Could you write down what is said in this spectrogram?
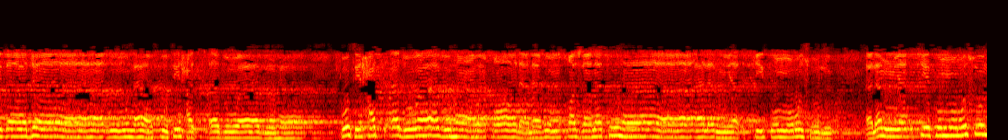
إذا جاءوها فتحت أبوابها فتحت أبوابها وقال لهم خزنتها ألم يأتكم رسل ألم يأتكم رسل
